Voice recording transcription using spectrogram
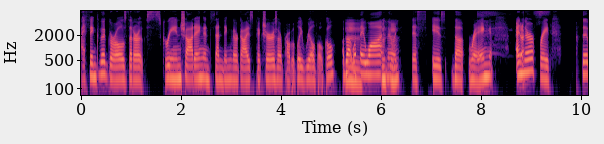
I think the girls that are screenshotting and sending their guys pictures are probably real vocal about what Mm. they want, and they're like, "This is the ring," and they're afraid. The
